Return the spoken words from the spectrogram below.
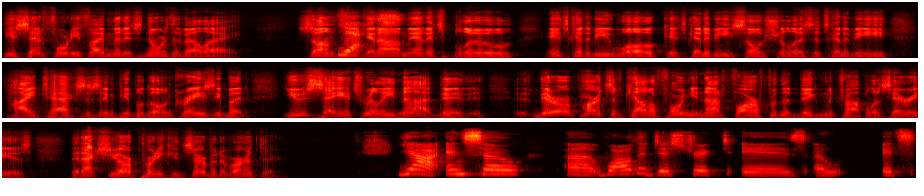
You said 45 minutes north of L.A. So I'm Yes. thinking, oh man, it's blue. It's going to be woke. It's going to be socialist. It's going to be high taxes and people going crazy. But you say it's really not. There, there are parts of California not far from the big metropolis areas that actually are pretty conservative, aren't there? Yeah, and so uh, while the district is a, it's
